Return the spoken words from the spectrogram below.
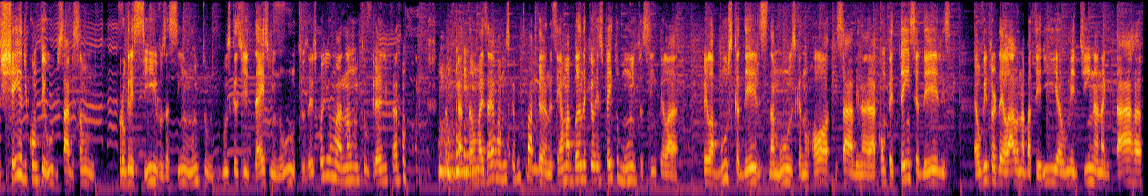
cheia de conteúdo, sabe? São progressivos, assim, muito músicas de 10 minutos. Eu escolhi uma não muito grande para não, não ficar tão, mas é uma música muito bacana, assim, é uma banda que eu respeito muito, assim, pela pela busca deles na música, no rock, sabe, na competência deles, é o Vitor Delalo na bateria, o Medina na guitarra,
